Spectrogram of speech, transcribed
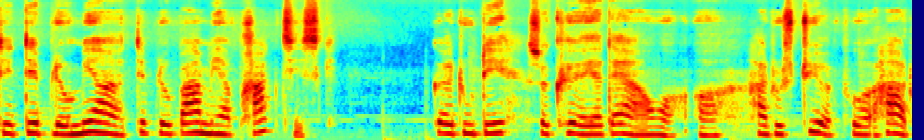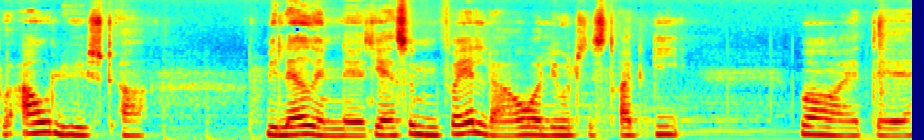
Det, det, blev mere, det blev bare mere praktisk. Gør du det, så kører jeg derover, og har du styr på, og har du aflyst, og vi lavede en, øh, ja, sådan en forældreoverlevelsesstrategi, hvor at, øh,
